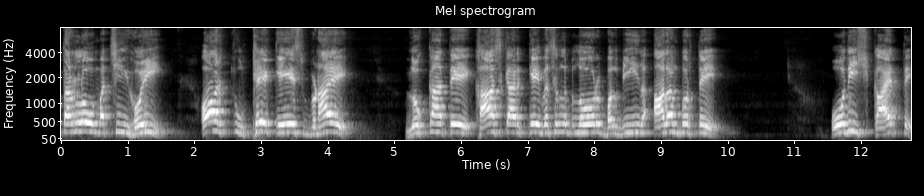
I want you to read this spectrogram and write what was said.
ਤਰਲੋ ਮੱਛੀ ਹੋਈ ਔਰ ਝੂਠੇ ਕੇਸ ਬਣਾਏ, ਲੋਕਾਂ ਤੇ ਖਾਸ ਕਰਕੇ ਵਿਸਲ ਬਲੋਰ ਬਲਬੀਰ ਆਲਮਪੁਰ ਤੇ, ਉਹਦੀ ਸ਼ਿਕਾਇਤ ਤੇ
